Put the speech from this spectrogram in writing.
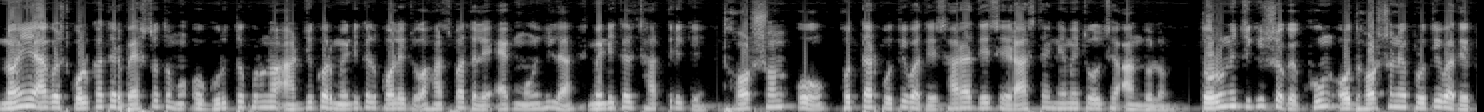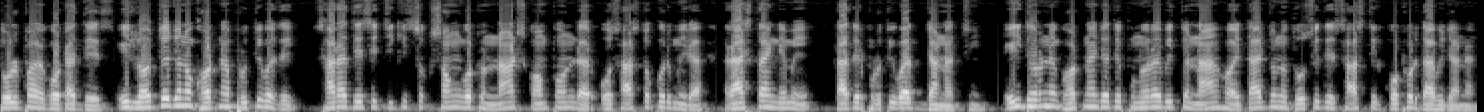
নয়ই আগস্ট কলকাতার ব্যস্ততম ও গুরুত্বপূর্ণ আরজিকর মেডিকেল কলেজ ও হাসপাতালে এক মহিলা মেডিকেল ছাত্রীকে ধর্ষণ ও হত্যার প্রতিবাদে সারা দেশে রাস্তায় নেমে চলছে আন্দোলন। তরুণী চিকিৎসকে খুন ও ধর্ষণের প্রতিবাদে তোলপাড় গোটা দেশ। এই লজ্জাজনক ঘটনার প্রতিবাদে সারা দেশে চিকিৎসক সংগঠন, নার্স, কম্পাউন্ডার ও স্বাস্থ্যকর্মীরা রাস্তায় নেমে তাদের প্রতিবাদ জানাচ্ছে। এই ধরনের ঘটনা যাতে পুনরাবৃত্তি না হয়, তার জন্য দোষীদের শাস্তির কঠোর দাবি জানান।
